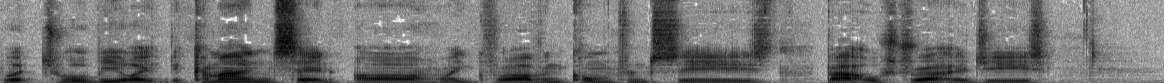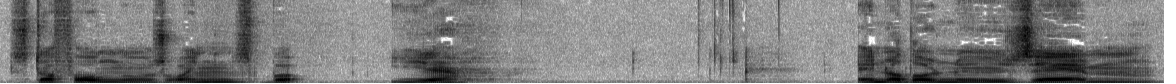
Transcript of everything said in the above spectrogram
which will be like the command centre, like for having conferences, battle strategies, stuff along those lines. But yeah. In other news, um,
